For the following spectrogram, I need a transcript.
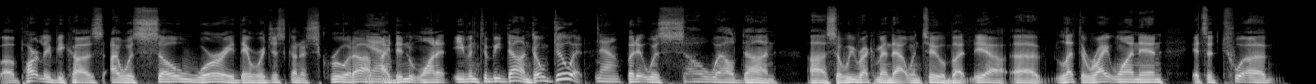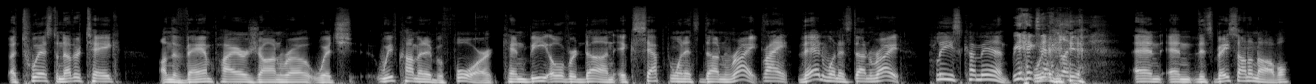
Uh, partly because I was so worried they were just going to screw it up. Yeah. I didn't want it even to be done. Don't do it. No. But it was so well done. Uh, so we recommend that one too. But yeah, uh, let the right one in. It's a tw- uh, a twist, another take on the vampire genre, which we've commented before can be overdone, except when it's done right. Right. Then when it's done right, please come in. Yeah, exactly. and and it's based on a novel,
